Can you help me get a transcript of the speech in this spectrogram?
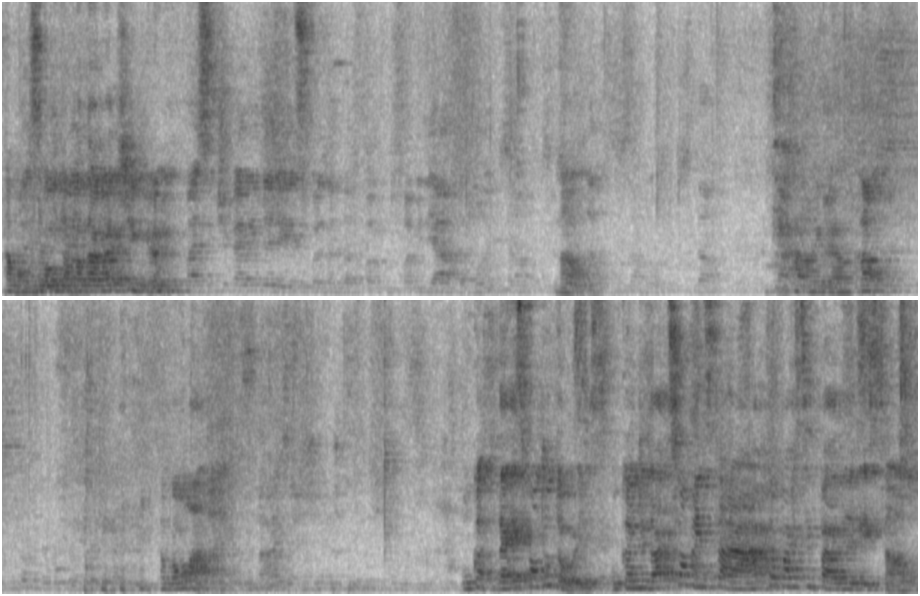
Tá bom, muito voltar para obrigada. Taguatinga. Mas se tiver o endereço, por exemplo, da fam- do familiar da mãe, Não. Não. Ah, legal. Não. Então vamos lá. O ca- 10.2. O candidato somente estará apto a participar da eleição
